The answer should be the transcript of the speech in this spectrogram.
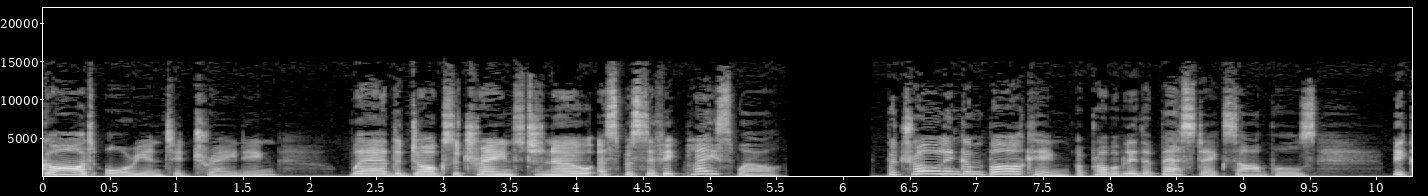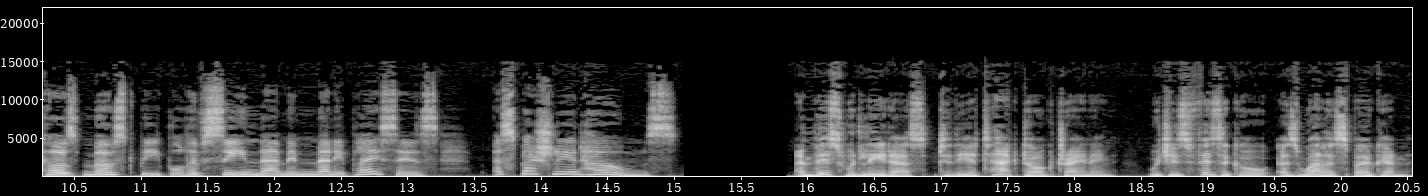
guard-oriented training, where the dogs are trained to know a specific place well. Patrolling and barking are probably the best examples, because most people have seen them in many places, especially in homes. And this would lead us to the attack dog training, which is physical as well as spoken.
